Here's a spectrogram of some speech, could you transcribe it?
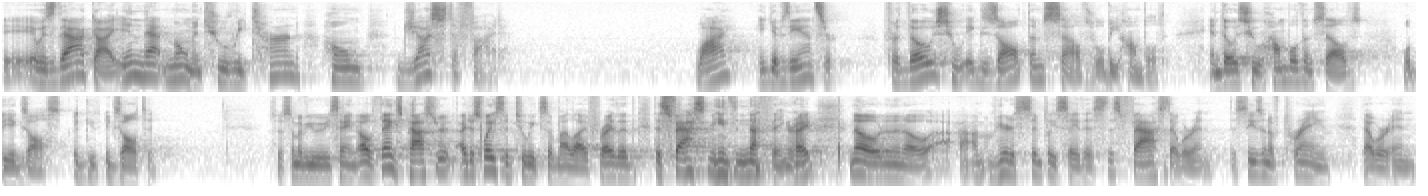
it was that guy in that moment who returned home justified. Why? He gives the answer. For those who exalt themselves will be humbled, and those who humble themselves will be exalted. So some of you would be saying, oh, thanks, Pastor. I just wasted two weeks of my life, right? This fast means nothing, right? No, no, no, no. I'm here to simply say this this fast that we're in, the season of praying that we're in,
